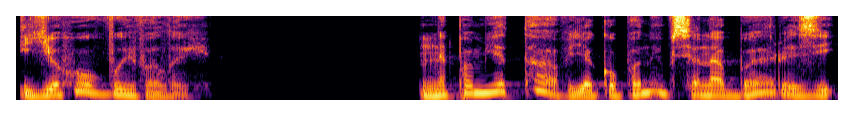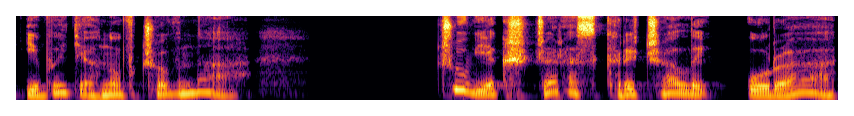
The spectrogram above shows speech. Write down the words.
його вивели. Не пам'ятав, як опинився на березі і витягнув човна. Чув, як ще раз кричали Ура!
